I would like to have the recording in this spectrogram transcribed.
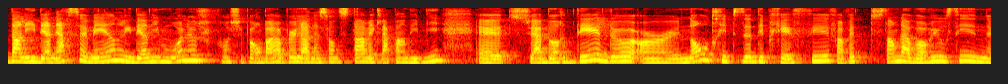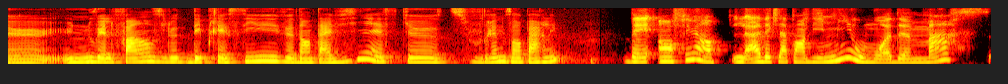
Dans les dernières semaines, les derniers mois, là, je, sais pas, on parle un peu de la notion du temps avec la pandémie, euh, tu abordais là, un autre épisode dépressif. En fait, tu sembles avoir eu aussi une, une nouvelle phase là, dépressive dans ta vie. Est-ce que tu voudrais nous en parler? Bien, en fait, avec la pandémie, au mois de mars,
